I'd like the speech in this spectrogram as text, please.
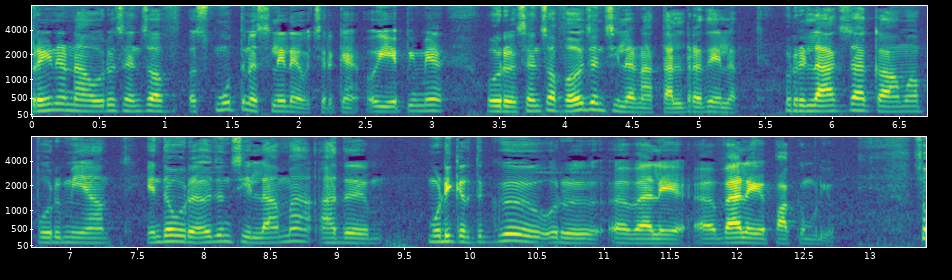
பிரெயினை நான் ஒரு சென்ஸ் ஆஃப் ஸ்மூத்னஸ்லேயே நான் வச்சுருக்கேன். எப்பயுமே ஒரு சென்ஸ் ஆஃப் அர்ஜென்சியில் நான் தள்ளுறதே இல்லை. ஒரு ரிலாக்ஸ்டாக காமாக பொறுமையாக எந்த ஒரு அர்ஜென்சி இல்லாமல் அது முடிக்கிறதுக்கு ஒரு வேலையை வேலையை பார்க்க முடியும். ஸோ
